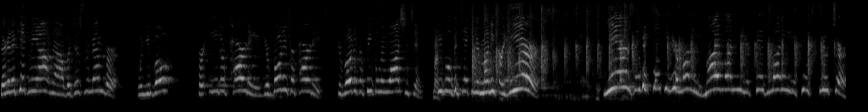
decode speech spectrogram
They're going to kick me out now, but just remember when you vote for either party, you're voting for parties. You're voting for people in Washington. People have been taking your money for years. Years they've been taking your money, my money, your kids' money, your kids' future.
